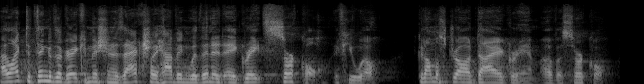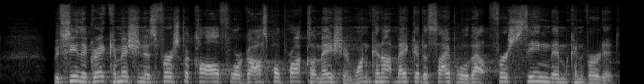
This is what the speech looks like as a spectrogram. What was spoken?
I like to think of the Great Commission as actually having within it a great circle, if you will. You can almost draw a diagram of a circle. We've seen the Great Commission is first a call for gospel proclamation. One cannot make a disciple without first seeing them converted.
